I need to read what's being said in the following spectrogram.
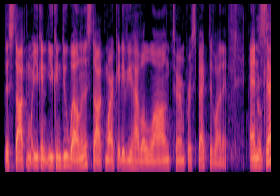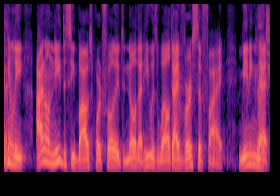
the stock you can you can do well in the stock market if you have a long term perspective on it. And secondly, I don't need to see Bob's portfolio to know that he was well diversified, meaning that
